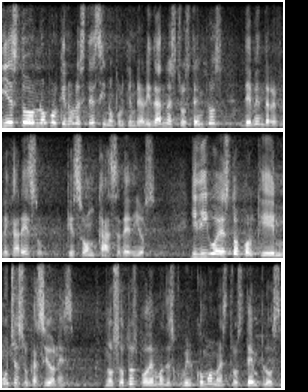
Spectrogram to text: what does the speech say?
Y esto no porque no lo esté, sino porque en realidad nuestros templos deben de reflejar eso, que son casa de Dios. Y digo esto porque en muchas ocasiones nosotros podemos descubrir cómo nuestros templos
